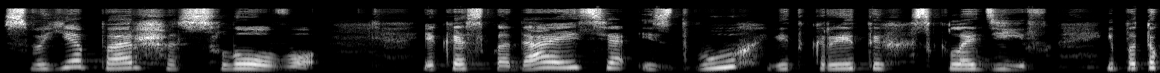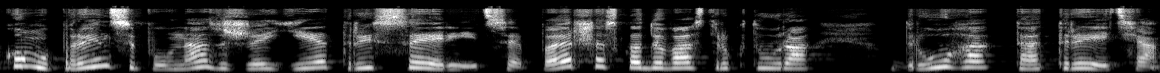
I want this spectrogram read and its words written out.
своє перше слово, яке складається із двох відкритих складів. І по такому принципу у нас вже є три серії: це перша складова структура, друга та третя.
